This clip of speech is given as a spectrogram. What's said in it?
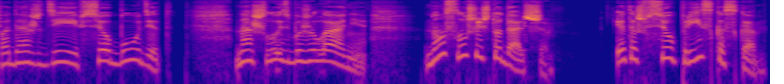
Подожди, все будет. Нашлось бы желание. Но слушай, что дальше. Это ж все присказка,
